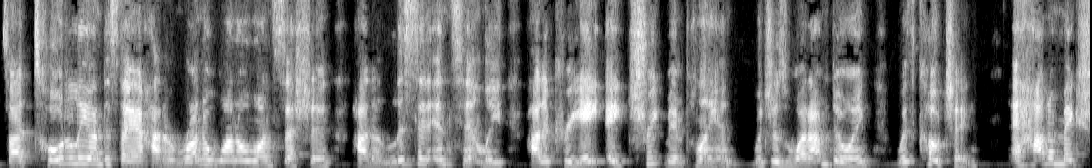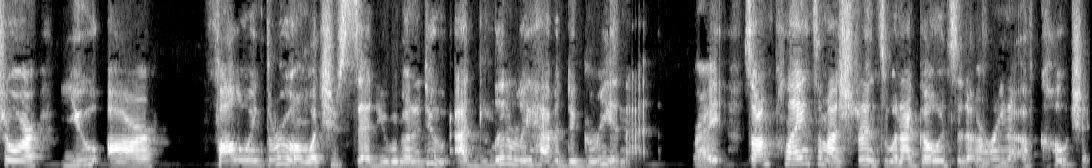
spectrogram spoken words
So I totally understand how to run a one on one session, how to listen intently, how to create a treatment plan, which is what I'm doing with coaching, and how to make sure you are following through on what you said you were going to do. I literally have a degree in that right? So I'm playing to my strengths when I go into the arena of coaching.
